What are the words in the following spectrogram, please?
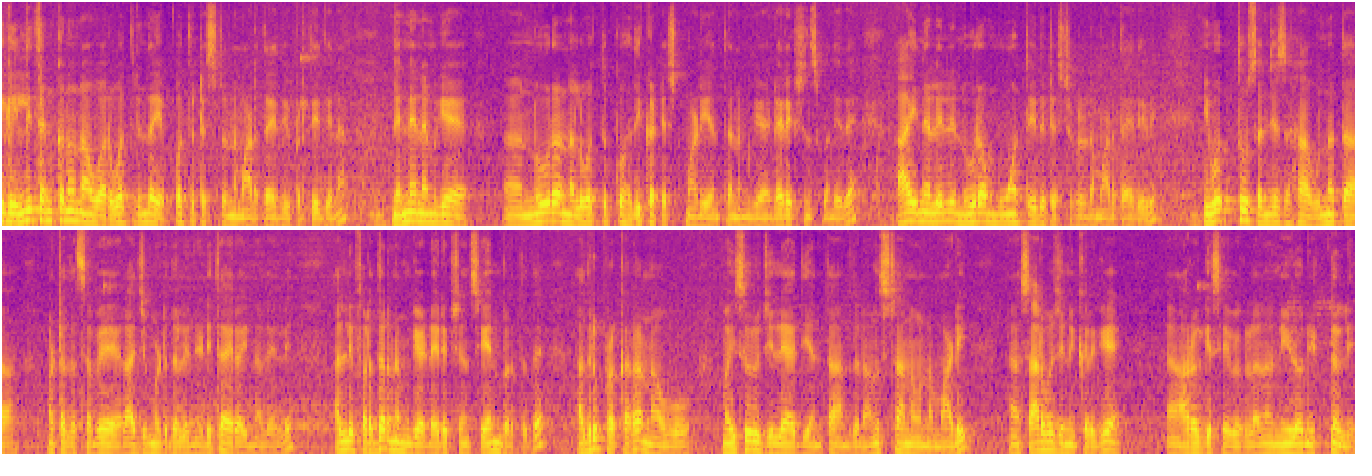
ಈಗ ಇಲ್ಲಿ ತನಕನೂ ನಾವು ಅರವತ್ತರಿಂದ ಎಪ್ಪತ್ತು ಟೆಸ್ಟನ್ನು ಮಾಡ್ತಾ ಇದ್ದೀವಿ ಪ್ರತಿದಿನ. ನಿನ್ನೆ ನಮಗೆ ನೂರ ನಲವತ್ತಕ್ಕೂ ಅಧಿಕ ಟೆಸ್ಟ್ ಮಾಡಿ ಅಂತ ನಮಗೆ ಡೈರೆಕ್ಷನ್ಸ್ ಬಂದಿದೆ. ಆ ಹಿನ್ನೆಲೆಯಲ್ಲಿ ನೂರ ಮೂವತ್ತೈದು ಟೆಸ್ಟ್ಗಳನ್ನ ಮಾಡ್ತಾ ಇದ್ದೀವಿ. ಇವತ್ತು ಸಂಜೆ ಸಹ ಉನ್ನತ ಮಟ್ಟದ ಸಭೆ ರಾಜ್ಯ ಮಟ್ಟದಲ್ಲಿ ನಡೀತಾ ಇರೋ ಹಿನ್ನೆಲೆಯಲ್ಲಿ. ಅಲ್ಲಿ ಫರ್ದರ್ ನಮಗೆ ಡೈರೆಕ್ಷನ್ಸ್ ಏನು ಬರ್ತದೆ, ಅದ್ರ ಪ್ರಕಾರ ನಾವು ಮೈಸೂರು ಜಿಲ್ಲೆಯಾದ್ಯಂತ ಅದನ್ನು ಅನುಷ್ಠಾನವನ್ನು ಮಾಡಿ ಸಾರ್ವಜನಿಕರಿಗೆ ಆರೋಗ್ಯ ಸೇವೆಗಳನ್ನು ನೀಡೋ ನಿಟ್ಟಿನಲ್ಲಿ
